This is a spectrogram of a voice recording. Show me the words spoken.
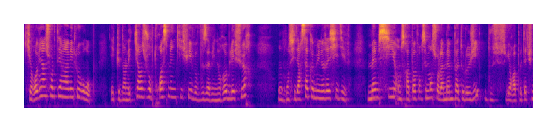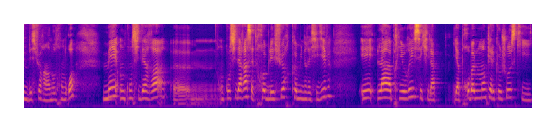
qui revient sur le terrain avec le groupe, et que dans les 15 jours, 3 semaines qui suivent, vous avez une reblessure, on considère ça comme une récidive. Même si on ne sera pas forcément sur la même pathologie, il y aura peut-être une blessure à un autre endroit, mais on considérera, euh, on considérera cette reblessure comme une récidive. Et là, a priori, c'est qu'il a il y a probablement quelque chose qui,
